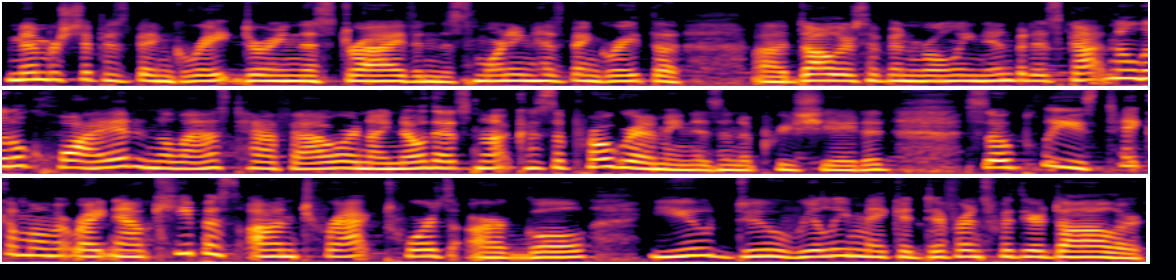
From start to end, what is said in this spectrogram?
membership has been great during this drive, and this morning has been great. The uh, dollars have been rolling in, but it's gotten a little quiet in the last half hour, and I know that's not because the programming isn't appreciated. So please take a moment right now. Keep us on track towards our goal. You do really make a difference with your dollar.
